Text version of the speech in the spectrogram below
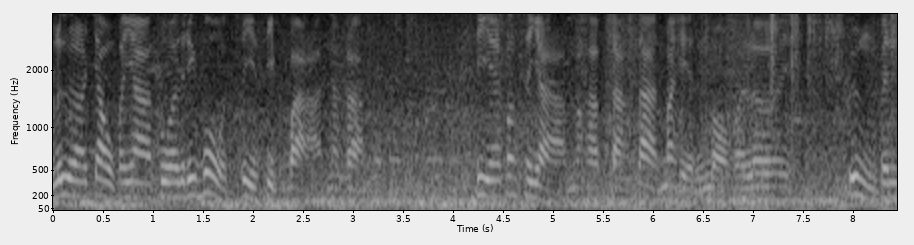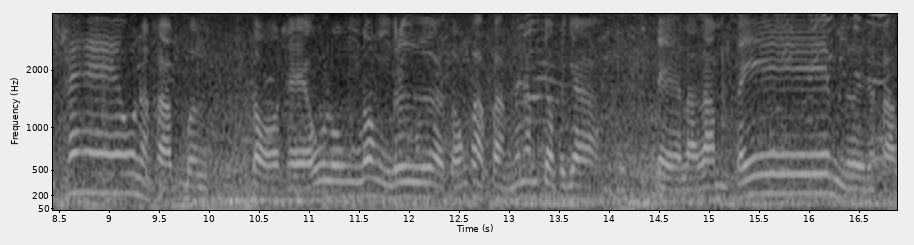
เรือเจ้าพระยาทัวร์ริโบท40 บาทนะครับ ที่ไอคอนสยามนะครับ ต่างชาติมาเห็นบอกกันเลยอึ้งเป็นแถวนะครับ เบิงต่อแถวลงล่องเรือสองฝากฝั่งแม่น้ำเจ้าพระยา แต่ละลำเต็มเลยนะครับ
